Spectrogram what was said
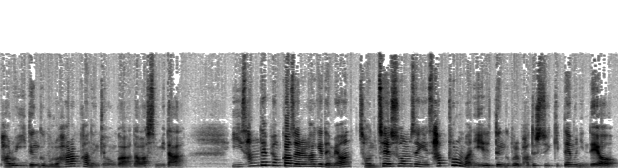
바로 2등급으로 하락하는 경우가 나왔습니다. 이 상대평가제를 하게 되면 전체 수험생의 4%만이 1등급을 받을 수 있기 때문인데요.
